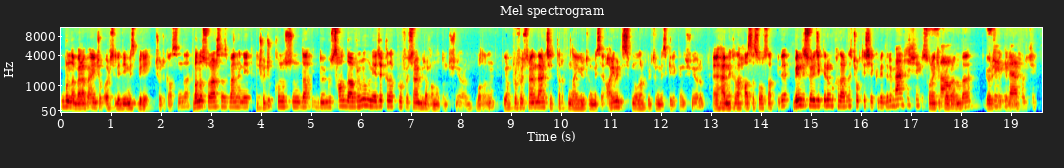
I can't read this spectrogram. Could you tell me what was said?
Bununla beraber en çok örselediğimiz birey çocuk aslında. Bana sorarsanız ben hani çocuk konusunda duygusal davranılmayacak kadar profesyonel bir alan olduğunu düşünüyorum bu alanın. Yani profesyonellerce tarafından yürütülmesi, ayrı bir disiplin olarak yürütülmesi gerektiğini düşünüyorum. E, her ne kadar hassas olsak bile. Benim de söyleyeceklerim bu kadar da çok teşekkür ederim. Ben teşekkür ederim. Bir sonraki Sağ programda olun. görüşmek Sevgiler, üzere. Hoşçakalın.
